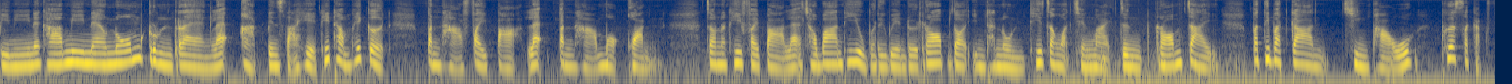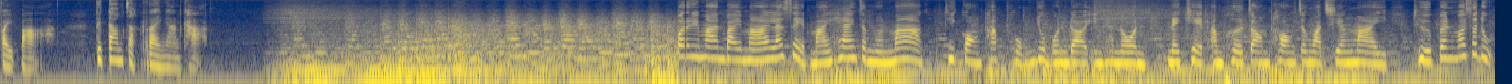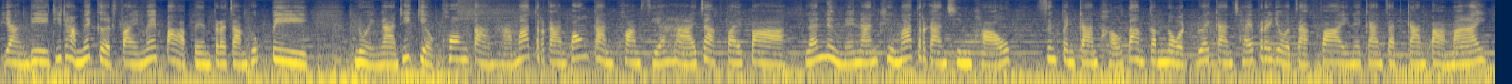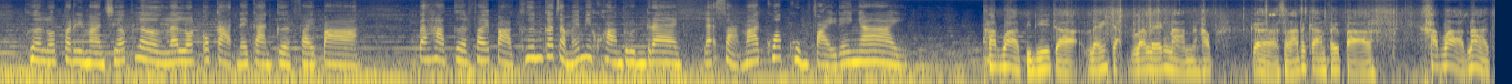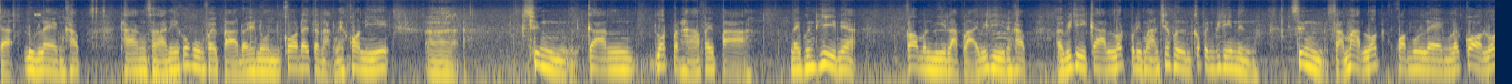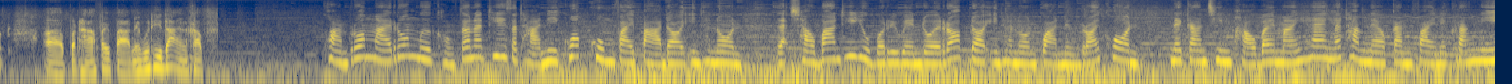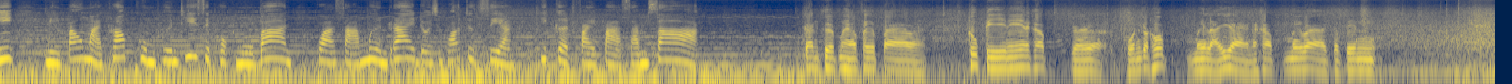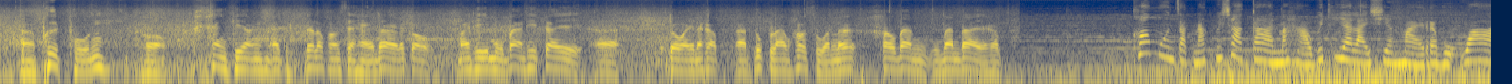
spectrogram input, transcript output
ปีนี้นะคะมีแนวโน้มรุนแรงและอาจเป็นสาเหตุที่ทำให้เกิดปัญหาไฟป่าและปัญหาหมอกควัน เจ้าหน้าที่ไฟป่าและชาวบ้านที่อยู่บริเวณโดยรอบดอยอินทนนท์ที่จังหวัดเชียงใหม่จึงพร้อมใจ ปฏิบัติการชิงเผา เพื่อสกัดไฟป่า ติดตามจากรายงานค่ะ ปริมาณใบไม้และเศษไม้แห้งจำนวนมาก ที่กองทัพถมอยู่บนดอยอินทนนท์ในเขตอำเภอจอมทองจังหวัดเชียงใหม่ ถือเป็นวัสดุอย่างดีที่ทำให้เกิดไฟไม้ป่าเป็นประจำทุกปี หน่วยงานที่เกี่ยวข้องต่างหามาตรการป้องกันความเสียหายจากไฟป่า และหนึ่งในนั้นคือมาตรการชิงเผา ซึ่งเป็นการเผาตามกำหนด ด้วยการใช้ประโยชน์จากไฟในการจัดการป่าไม้ เพื่อลดปริมาณเชื้อเพลิง และลดโอกาสในการเกิดไฟป่า แต่หากเกิดไฟป่าขึ้นก็จะไม่มีความรุนแรง และสามารถควบคุมไฟได้ง่าย คาดว่าปีนี้จะแล้งจัดและแล้งนานนะครับสถานการณ์ไฟป่าคาดว่าน่าจะรุนแรงครับ ทางสถานีควบคุมไฟป่าดอยนนท์ก็ได้ตระหนักในข้อนี้ซึ่งการลดปัญหาไฟป่าในพื้นที่เนี่ยก็มันมีหลากหลายวิธีนะครับ วิธีการลดปริมาณเชื้อเพลิงก็เป็นวิธีหนึ่ง ซึ่งสามารถลดความรุนแรง แล้วก็ลดปัญหาไฟป่าในพื้นที่ได้นะครับ ความร่วมไม้ร่วมมือของเจ้าหน้าที่สถานีควบคุมไฟป่าดอยอินทนนท์และชาวบ้านที่อยู่บริเวณโดยรอบดอยอินทนนท์กว่า 100 คน ในการชิงเผาใบไม้แห้งและทำแนวกันไฟในครั้งนี้ มีเป้าหมายครอบคลุมพื้นที่ 16 หมู่บ้านกว่า 30,000 ไร่โดยเฉพาะจุดเสี่ยงที่เกิดไฟป่าซ้ำซาก การเกิดมหาไฟป่าทุกปีนี้นะครับผลกระทบไม่หลายอย่างนะครับ ไม่ว่าจะเป็นพืชผล ข้างเคียงอาจจะได้รับความเสียหายได้ แล้วก็บางทีหมู่บ้านที่ใกล้ดอยนะครับอาจลุกลามเข้าสวนแล้วเข้าบ้านหมู่บ้านได้ครับ ข้อมูลจากนักวิชาการมหาวิทยาลัยเชียงใหม่ระบุว่า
